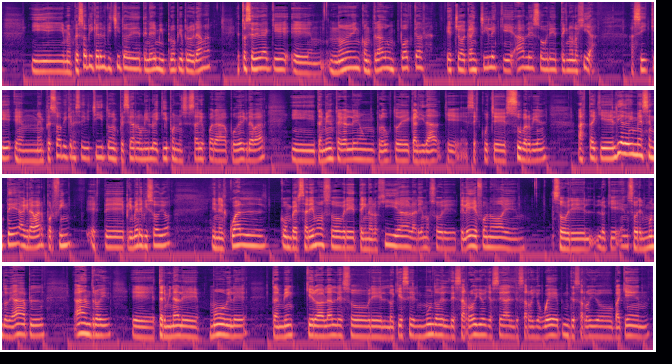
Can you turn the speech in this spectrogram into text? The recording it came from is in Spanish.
y me empezó a picar el bichito de tener mi propio programa esto se debe a que eh, no he encontrado un podcast hecho acá en Chile que hable sobre tecnología. Así que eh, me empezó a picar ese bichito, empecé a reunir los equipos necesarios para poder grabar y también entregarle un producto de calidad que se escuche súper bien. Hasta que el día de hoy me senté a grabar por fin este primer episodio en el cual conversaremos sobre tecnología, hablaremos sobre teléfono, eh, sobre lo que sobre el mundo de Apple, Android, eh, terminales móviles. También quiero hablarles sobre lo que es el mundo del desarrollo, ya sea el desarrollo web, desarrollo backend.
